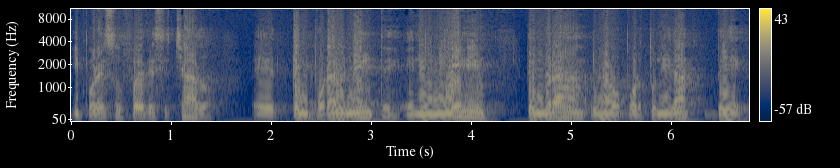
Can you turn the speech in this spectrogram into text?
y por eso fue desechado eh, temporalmente. En el milenio tendrá la oportunidad de,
